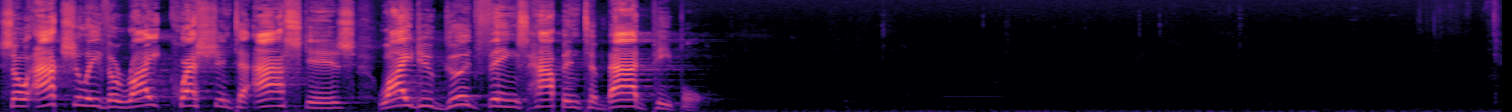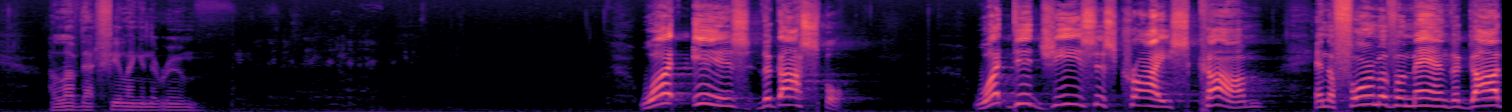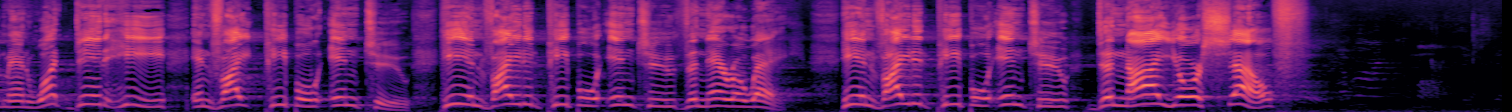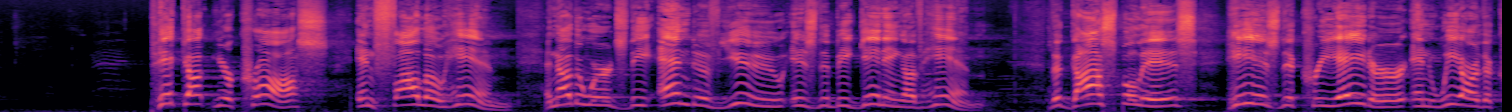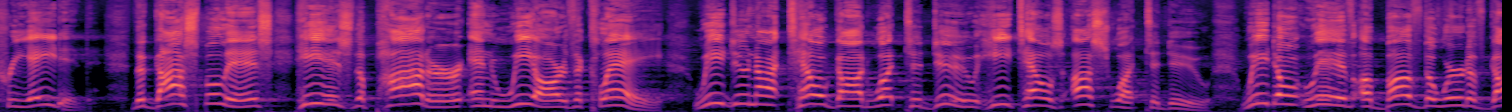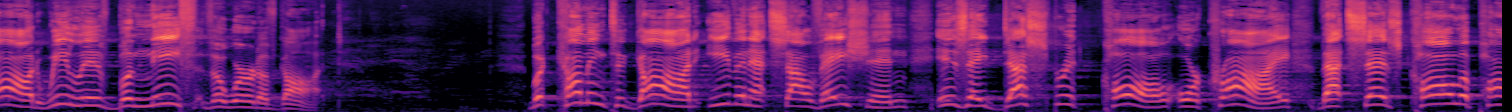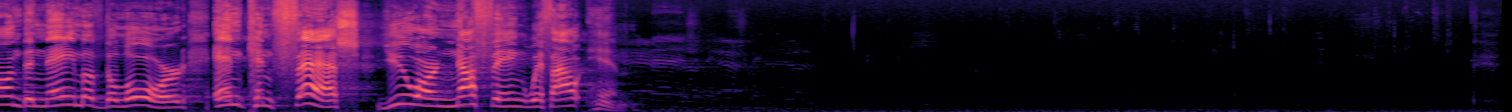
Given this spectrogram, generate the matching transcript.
So, actually, the right question to ask is why do good things happen to bad people? I love that feeling in the room. What is the gospel? What did Jesus Christ come in the form of a man, the God man? What did he invite people into? He invited people into the narrow way. He invited people into deny yourself, pick up your cross, and follow him. In other words, the end of you is the beginning of him. The gospel is he is the creator and we are the created. The gospel is he is the potter and we are the clay. We do not tell God what to do, He tells us what to do. We don't live above the Word of God, we live beneath the Word of God. But coming to God, even at salvation, is a desperate call or cry that says, Call upon the name of the Lord and confess you are nothing without Him.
